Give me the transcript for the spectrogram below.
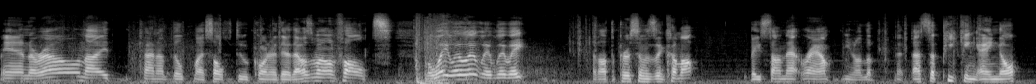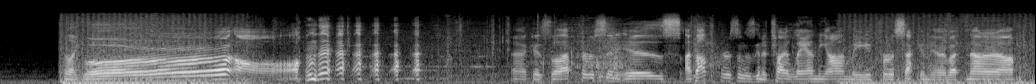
and around. I kind of built myself into a corner there. That was my own fault. But wait, wait, wait, wait, wait, wait. I thought the person was going to come up based on that ramp. You know, the that's the peaking angle. I'm like, oh, okay, so that person is... I thought the person was going to try landing on me for a second there, but no, no, no.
